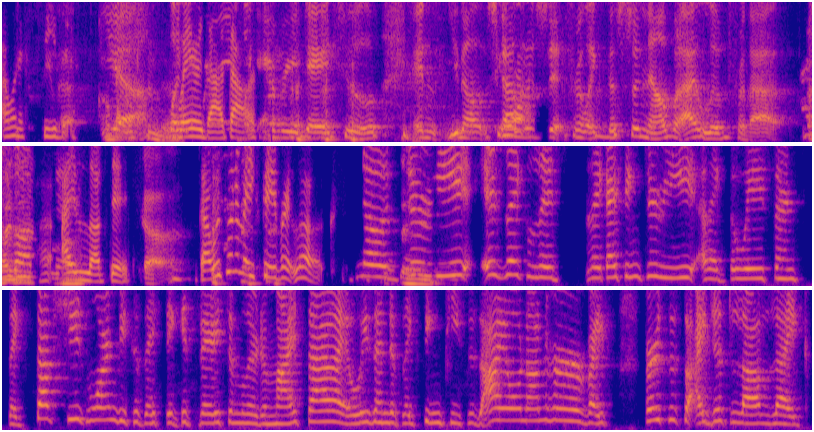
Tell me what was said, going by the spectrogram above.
I want to see this. Oh yeah, like wear that out every day too. And you know, she got yeah. a lot of shit for like the Chanel, but I lived for that. I, love, I loved it. Yeah, that was one of my favorite looks. No, Dorit is like lit. like I think Dorit, like the way certain like stuff she's worn because I think it's very similar to my style. I always end up like seeing pieces I own on her, vice versa. So I just love like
